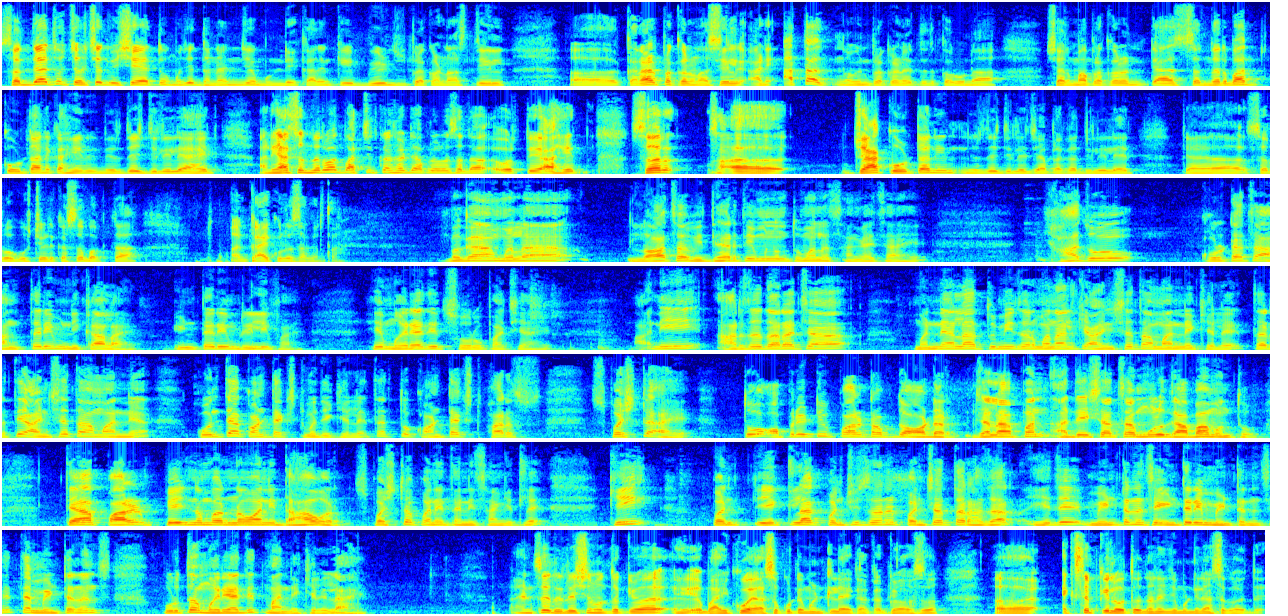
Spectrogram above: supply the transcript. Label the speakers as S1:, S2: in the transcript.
S1: सध्या जो चर्चेत विषय आहे तो म्हणजे धनंजय मुंडे कारण की बीड प्रकरणं असतील करार प्रकरण असेल आणि आता नवीन प्रकरण आहे तर करुणा शर्मा प्रकरण. त्या संदर्भात कोर्टाने काही निर्देश दिलेले आहेत आणि या संदर्भात बातचीत करण्यासाठी आपल्याला सदा ते आहेत. सर ज्या कोर्टाने निर्देश दिले ज्या प्रकार दिलेले आहेत त्या सर्व गोष्टीकडे कसं बघता आणि काय खुलासा करता?
S2: बघा मला लॉचा विद्यार्थी म्हणून तुम्हाला सांगायचं आहे हा जो कोर्टाचा अंतरिम निकाल आहे इंटरिम रिलीफ आहे. हे मर्यादित स्वरूपाचे आहे. आणि अर्जदाराच्या म्हणण्याला तुम्ही जर म्हणाल की अंशतः मान्य केले तर ते अंशतः मान्य कोणत्या कॉन्टॅक्स्टमध्ये केले तर तो कॉन्टॅक्स्ट फार स्पष्ट आहे. तो operative part of the order ज्याला आपण आदेशाचा मूळ गाभा म्हणतो त्या पार्ट पेज नंबर नऊ आणि दहावर स्पष्टपणे त्यांनी सांगितले की पं एक लाख पंचवीस हजार पंच्याहत्तर हजार हे जे मेंटेनन्स आहे इंटरिम मेंटेनन्स आहे त्या मेंटेनन्स पुरतं मर्यादित मान्य केलेलं आहे.
S1: यांचं रिलेशन होतं किंवा हे बायको आहे असं कुठे म्हटलं आहे का? का किंवा असं ॲक्सेप्ट केलं होतं धनंजय मुंडेने असं कळतंय?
